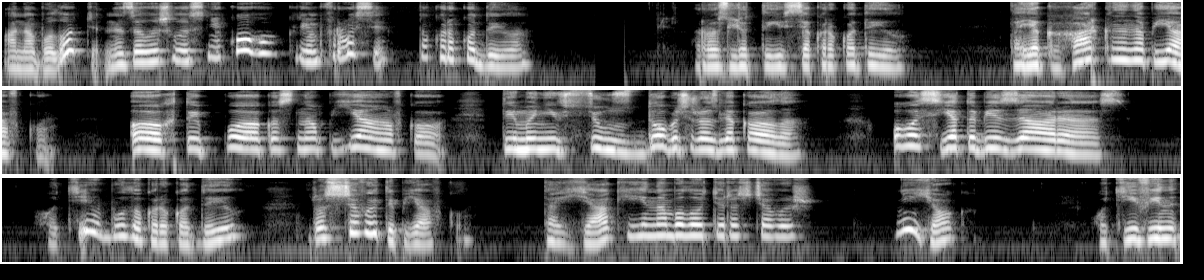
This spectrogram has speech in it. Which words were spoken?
а на болоті не залишилось нікого, крім Фросі та крокодила. Розлютився крокодил. Та як гаркне на п'явку. Ах ти, пакосна п'явко, ти мені всю здобич розлякала. Ось я тобі зараз. Хотів було крокодил розчавити п'явку. Та як її на болоті розчавиш? Ніяк. Хотів він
